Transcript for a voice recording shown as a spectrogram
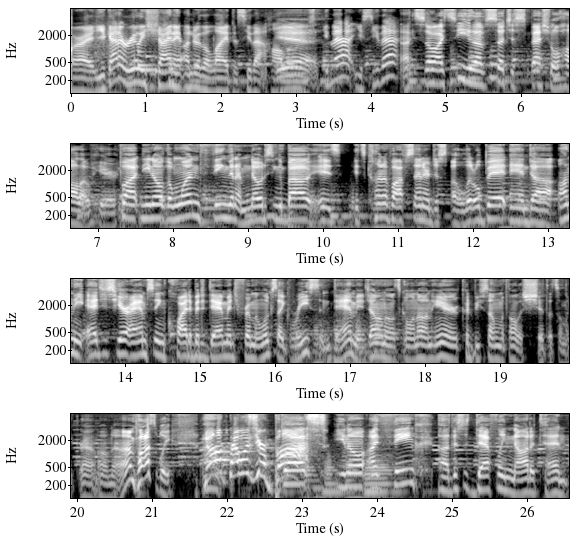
All right, you gotta really shine it under the light to see that holo. Yeah. You see that? You see that? Uh, so I see you have such a special holo here. But you know, the one thing that I'm noticing about is it's kind of off center just a little bit. And uh, on the edges here, I am seeing quite a bit of damage from it looks like recent damage. I don't know what's going on here. Could be something with all the shit that's on the ground. Oh no, I'm possibly. No, uh, that was your boss. But you know, I think uh, this is definitely not a 10.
